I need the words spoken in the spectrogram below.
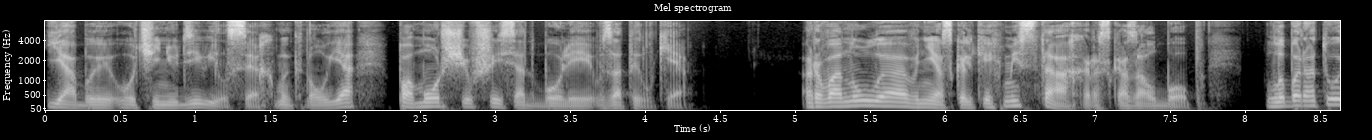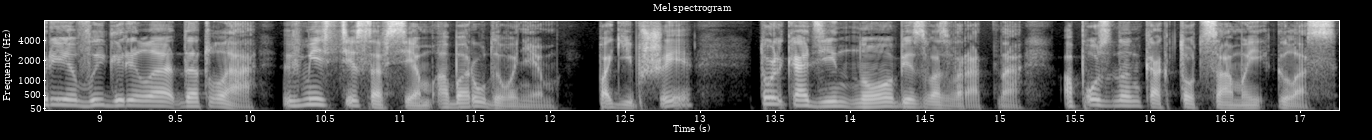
Я бы очень удивился, хмыкнул я, поморщившись от боли в затылке. Рвануло в нескольких местах, рассказал Боб. Лаборатория выгорела дотла вместе со всем оборудованием. Погибшие только один, но безвозвратно. Опознан как тот самый глаз.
